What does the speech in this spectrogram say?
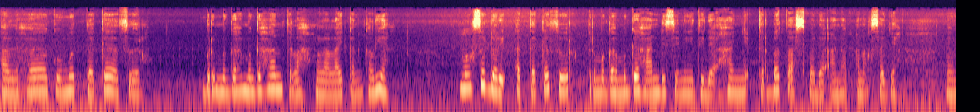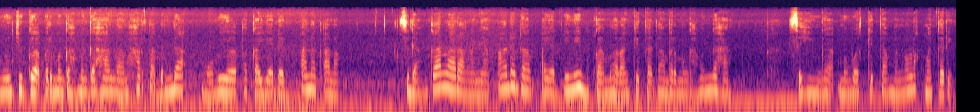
Alhaakumut takatsur. Bermegah-megahan telah melalaikan kalian. Maksud dari at-takatsur, bermegah-megahan di sini tidak hanya terbatas pada anak-anak saja, namun juga bermegah-megahan dalam harta benda, mobil, pakaian dan anak-anak. Sedangkan larangan yang ada dalam ayat ini bukan melarang kita dalam bermegah-megahan, sehingga membuat kita menolak materi.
